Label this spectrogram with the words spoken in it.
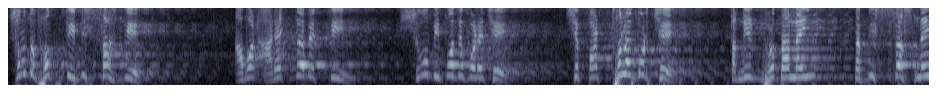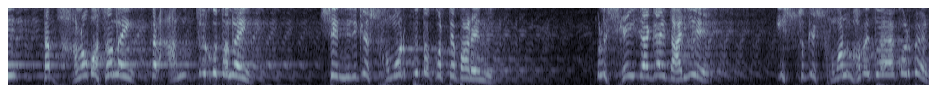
সমস্ত ভক্তি, বিশ্বাস দিয়ে। আবার আরেকটা ব্যক্তি সেও বিপদে পড়েছে, সে প্রার্থনা করছে, তার নির্ভরতা নেই, তার বিশ্বাস নেই, তার ভালোবাসা নেই, তার আন্তরিকতা নেই, সে নিজেকে সমর্পিত করতে পারেনি। বলে সেই জায়গায় দাঁড়িয়ে ঈশ্বরকে সমানভাবে দয়া করবেন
